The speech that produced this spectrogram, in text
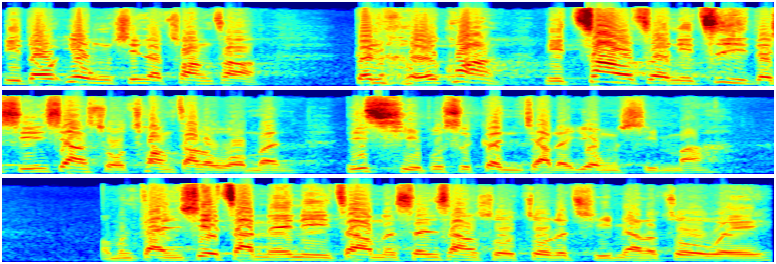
你都用心的创造。更何况你照着你自己的形象所创造了我们，你岂不是更加的用心吗？我们感谢赞美你在我们身上所做的奇妙的作为，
